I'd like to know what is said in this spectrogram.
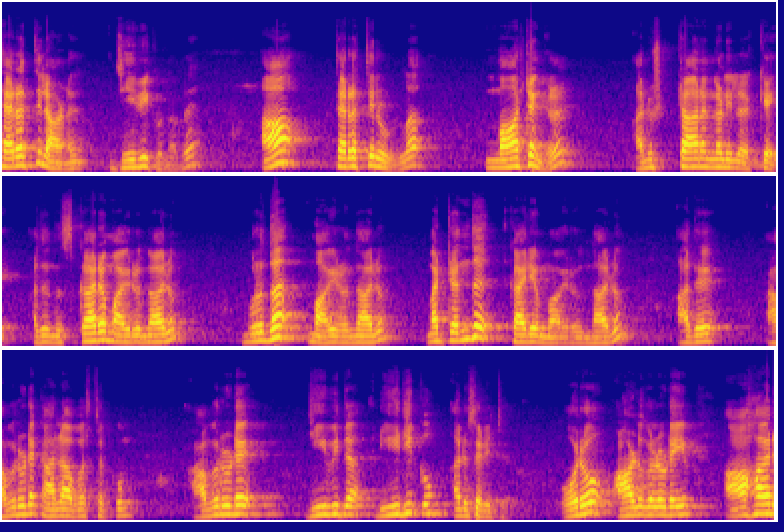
തരത്തിലാണ് ജീവിക്കുന്നത്? ആ തരത്തിലുള്ള മാറ്റങ്ങൾ അനുഷ്ഠാനങ്ങളിലൊക്കെ അത് നിസ്കാരമായിരുന്നാലും വ്രതമായിരുന്നാലും മറ്റെന്ത് കാര്യമായിരുന്നാലും അത് അവരുടെ കാലാവസ്ഥക്കും അവരുടെ ജീവിത രീതിക്കും അനുസരിച്ച് ഓരോ ആളുകളുടെയും ആഹാര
